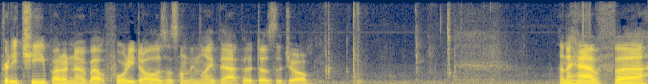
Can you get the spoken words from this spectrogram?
pretty cheap. I don't know about forty dollars or something like that, but it does the job. Then I have uh,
